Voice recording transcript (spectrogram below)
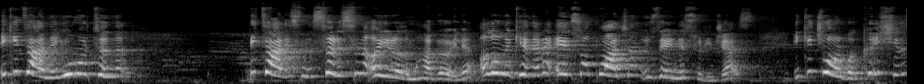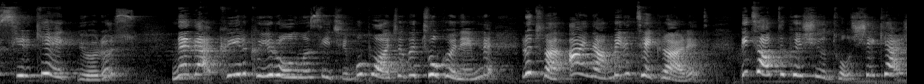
İki tane yumurtanın bir tanesinin sarısını ayıralım ha böyle. Al onu kenara en son poğaçanın üzerine süreceğiz. İki çorba kaşığı sirke ekliyoruz. Neden? Kıyır kıyır olması için. Bu poğaça da çok önemli. Lütfen aynen beni tekrar et. Bir tatlı kaşığı toz şeker.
